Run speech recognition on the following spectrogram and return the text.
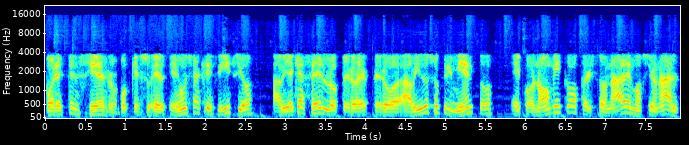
por este encierro, porque es, un sacrificio, había que hacerlo, pero, pero ha habido sufrimiento económico, personal, emocional.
